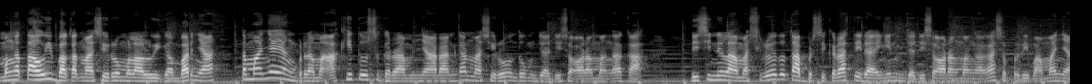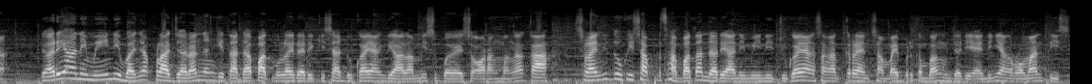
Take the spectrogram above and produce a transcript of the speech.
Mengetahui bakat Mashiro melalui gambarnya, temannya yang bernama Akito segera menyarankan Mashiro untuk menjadi seorang mangaka. Di sinilah Mas Rio tetap bersikeras tidak ingin menjadi seorang mangaka seperti pamannya. Dari anime ini banyak pelajaran yang kita dapat mulai dari kisah duka yang dialami sebagai seorang mangaka. Selain itu kisah persahabatan dari anime ini juga yang sangat keren sampai berkembang menjadi ending yang romantis.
